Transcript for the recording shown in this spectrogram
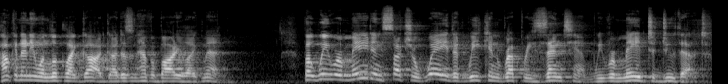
How can anyone look like God? God doesn't have a body like men. But we were made in such a way that we can represent him. We were made to do that.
